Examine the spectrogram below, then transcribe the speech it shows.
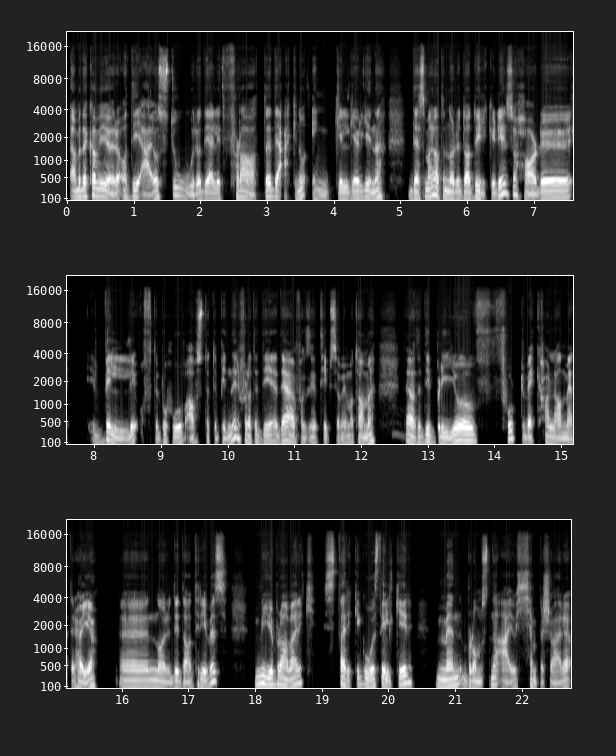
Ja, men det kan vi gjøre, og de er jo store og de er litt flate. Det er ikke noe enkel georgine. Det som er at når du da dyrker de, så har du veldig ofte behov av støttepinner, for de, det er faktisk et tips som vi må ta med. Det er at de blir jo fort vekk halvannen meter høye eh, når de da trives. Mye bladverk, sterke, gode stilker, men blomstene er jo kjempesvære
